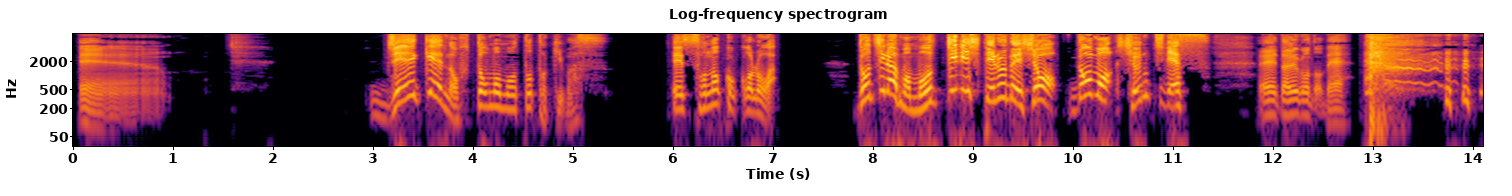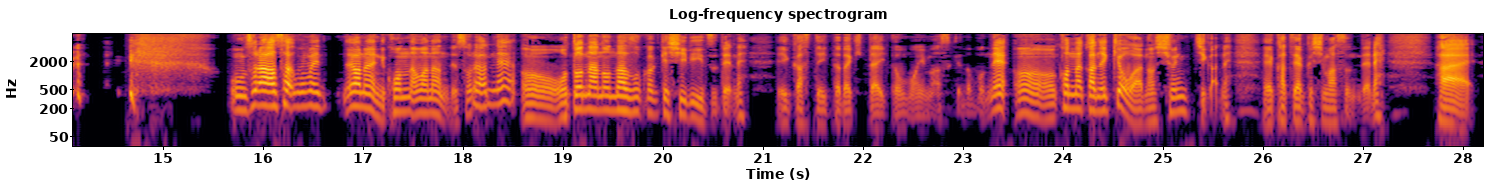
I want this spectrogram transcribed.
えー、JK の太ももと解きます。え、その心は、どちらももっちりしてるでしょうどうも、春地ですえー、ということで。うん、それは朝ごめんではないんで、こんな間なんで、それはね、うん、大人の謎かけシリーズでね、行かせていただきたいと思いますけどもね。うん、こんな感じで今日はあの、春地がね、えー、活躍しますんでね。はい。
